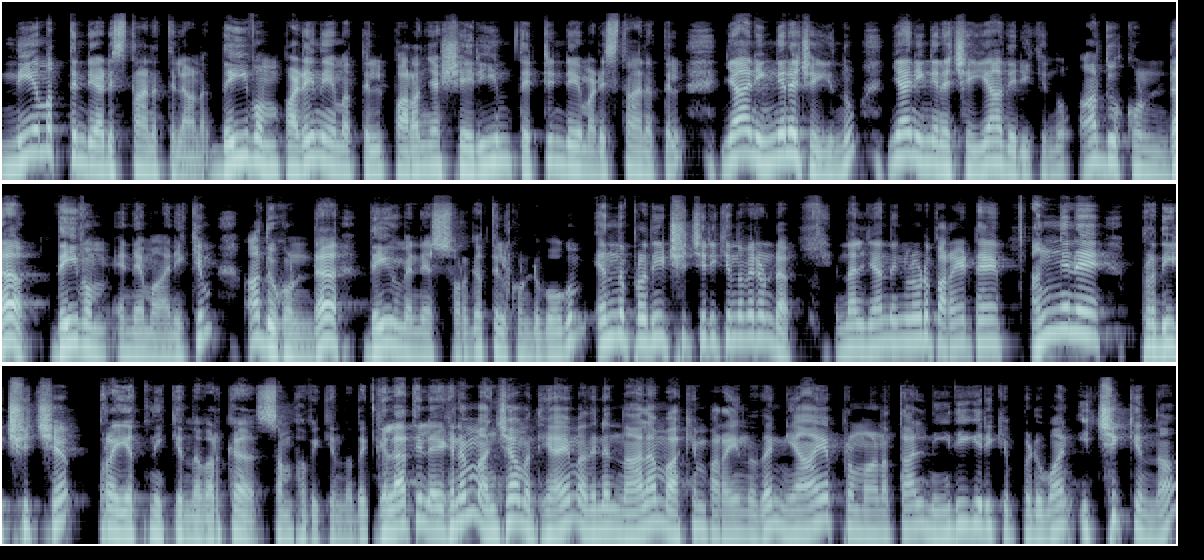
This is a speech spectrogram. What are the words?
നിയമത്തിന്റെ അടിസ്ഥാനത്തിലാണ്. ദൈവം പഴയ നിയമത്തിൽ പറഞ്ഞ ശരിയും തെറ്റിന്റെയും അടിസ്ഥാനത്തിൽ ഞാൻ ഇങ്ങനെ ചെയ്യുന്നു ഞാൻ ഇങ്ങനെ ചെയ്യാതിരിക്കുന്നു. അതുകൊണ്ട് ദൈവം എന്നെ മാനിക്കും അതുകൊണ്ട് ദൈവം എന്നെ സ്വർഗത്തിൽ കൊണ്ടുപോകും എന്ന് പ്രതീക്ഷിച്ചിരിക്കുന്നവരുണ്ട്. എന്നാൽ ഞാൻ നിങ്ങളോട് പറയട്ടെ അങ്ങനെ പ്രതീക്ഷിച്ച് പ്രയത്നിക്കുന്നവർക്ക് സംഭവിക്കുന്നത്. ഗലാത്തി ലേഖനം അഞ്ചാം അധ്യായം അതിന്റെ നാലാം വാക്യം പറയുന്നത് ന്യായപ്രമാണത്താൽ നീതീകരിക്കപ്പെടുവാൻ ഇച്ഛിക്കുന്ന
